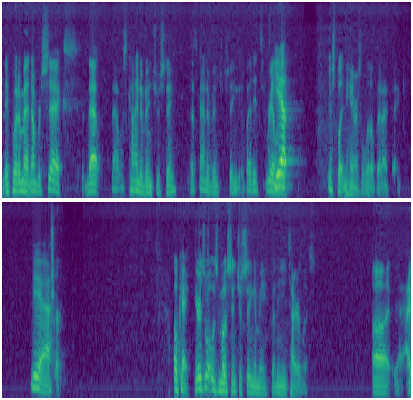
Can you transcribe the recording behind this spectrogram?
they put them at number six. That that was kind of interesting. That's kind of interesting, but it's really yep. You're splitting hairs a little bit, I think. Yeah. Sure. Okay, here's what was most interesting to me for the entire list uh, I,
